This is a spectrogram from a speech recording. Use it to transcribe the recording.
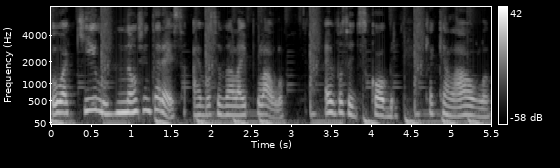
ou aquilo não te interessa. Aí você vai lá e pula aula. Aí você descobre que aquela aula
